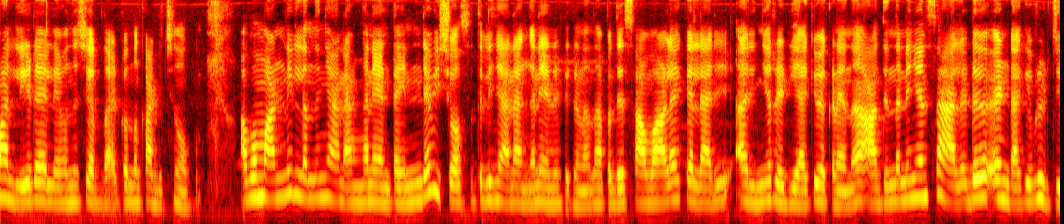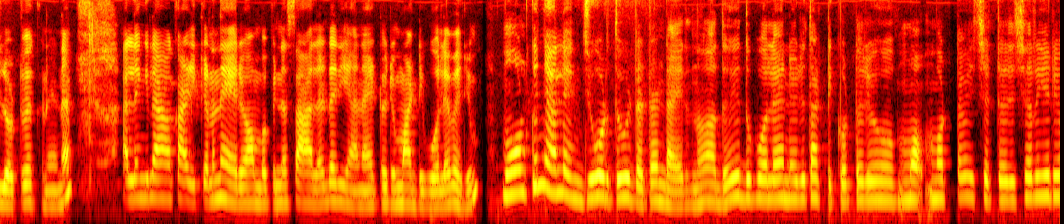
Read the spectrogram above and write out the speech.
മല്ലിയുടെ ഇല ഒന്ന് ചെറുതായിട്ടൊന്ന് കടിച്ച് നോക്കും. അപ്പോൾ മണ്ണില്ലെന്ന് ഞാൻ അങ്ങനെയാണ്. എന്റെ വിശ്വാസത്തിൽ ഞാൻ അങ്ങനെയാണ് എടുക്കുന്നത്. അപ്പോൾ അതേ സവാളയൊക്കെ എല്ലാവരും അരിഞ്ഞ് റെഡിയാക്കി വെക്കണേന്ന്. ആദ്യം തന്നെ ഞാൻ സാലഡ് ഉണ്ടാക്കി ഫ്രിഡ്ജിലോട്ട് വെക്കണേന്ന് അല്ലെങ്കിൽ ആ കഴിക്കണ നേരമാകുമ്പോൾ പിന്നെ സാലഡ് അരിയാനായിട്ട് ഒരു മടി പോലെ വരും. മോൾക്ക് ഞാൻ ലഞ്ച് കൊടുത്ത് വിട്ടിട്ടുണ്ടായിരുന്നു. അത് ഇതുപോലെ തന്നെ ഒരു തട്ടിക്കൊട്ടൊരു മുട്ട വെച്ചിട്ട് ഒരു ചെറിയൊരു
